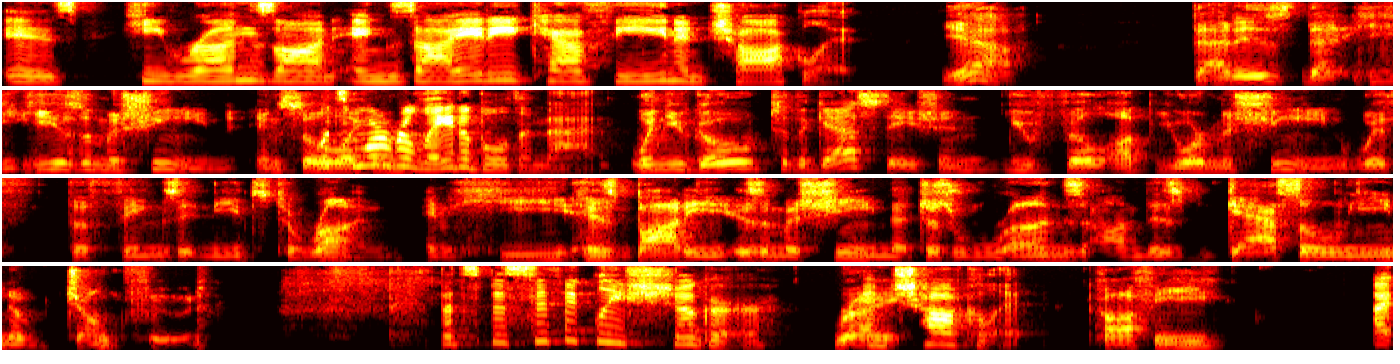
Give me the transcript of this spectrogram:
is he runs on anxiety, caffeine, and chocolate. Yeah. That is that he he is a machine. And so What's like more when, relatable than that? when you go to the gas station, you fill up your machine with the things it needs to run. And he his body is a machine that just runs on this gasoline of junk food. But specifically sugar Right. and chocolate. Coffee. I,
